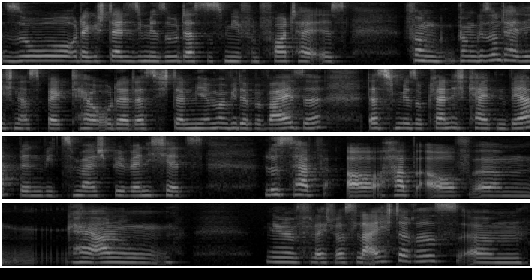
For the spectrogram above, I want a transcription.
so oder gestalte sie mir so, dass es mir von Vorteil ist, vom, vom gesundheitlichen Aspekt her oder dass ich dann mir immer wieder beweise, dass ich mir so Kleinigkeiten wert bin, wie zum Beispiel, wenn ich jetzt Lust habe hab auf, ähm, keine Ahnung, nehmen wir vielleicht was Leichteres, ähm,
